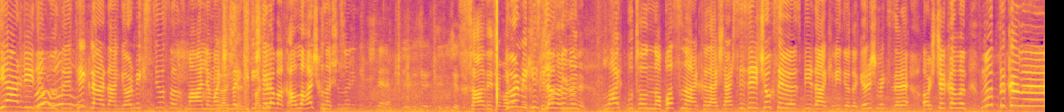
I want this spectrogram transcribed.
diğer videomuzu tekrardan görmek istiyorsanız mahalle maçında Arkadaşlar, gidişlere bak Allah aşkına şunların gidişlere. Geleceğiz, geleceğiz. Sadece bana Görmek güvenin. Plana istiyorsanız güvenin. like butonuna basın arkadaşlar. Sizleri çok seviyoruz. Bir dahaki videoda görüşmek üzere. Hoşçakalın. Mutlu kalın.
